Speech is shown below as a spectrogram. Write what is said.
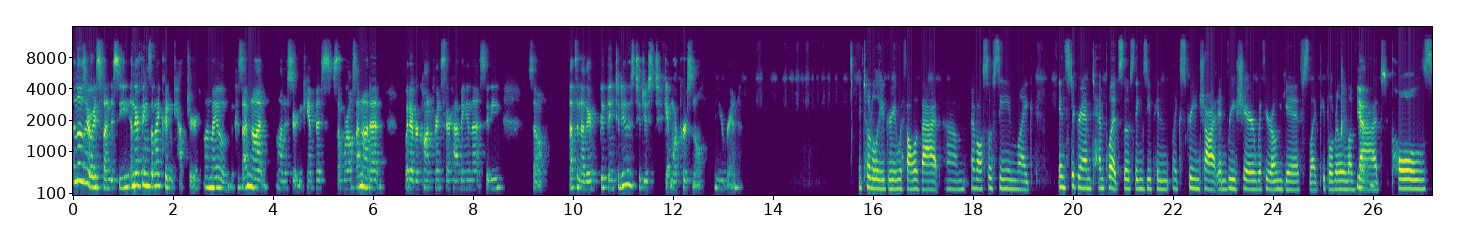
And those are always fun to see. And they're things that I couldn't capture on my own because I'm not on a certain campus somewhere else. I'm not at whatever conference they're having in that city. So that's another good thing to do is to just get more personal in your brand. I totally agree with all of that. Um, I've also seen like Instagram templates, those things you can like screenshot and reshare with your own gifts. Like people really love yeah. that. Polls.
